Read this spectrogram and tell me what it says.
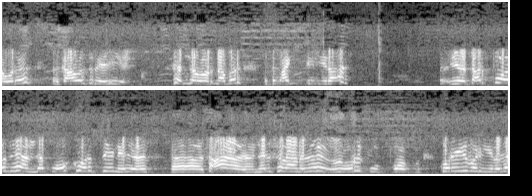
ஒரு காவல்துறை சேர்ந்த ஒரு நபர் தாக்கி தற்போது அந்த போக்குவரத்து நெரிசலானது ஒரு குறைந்து வருகிறது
